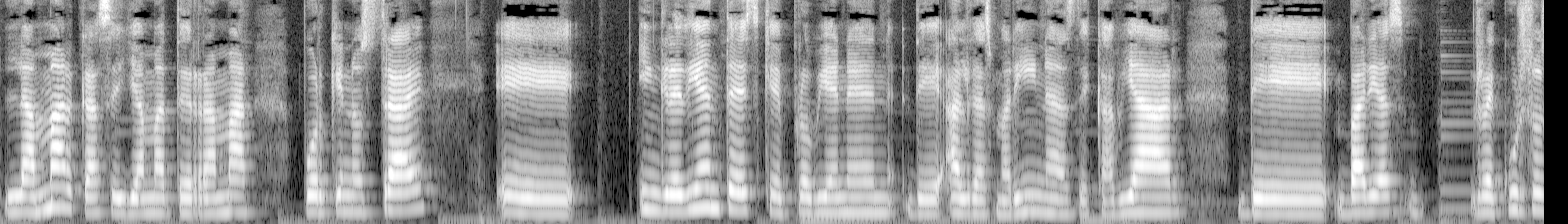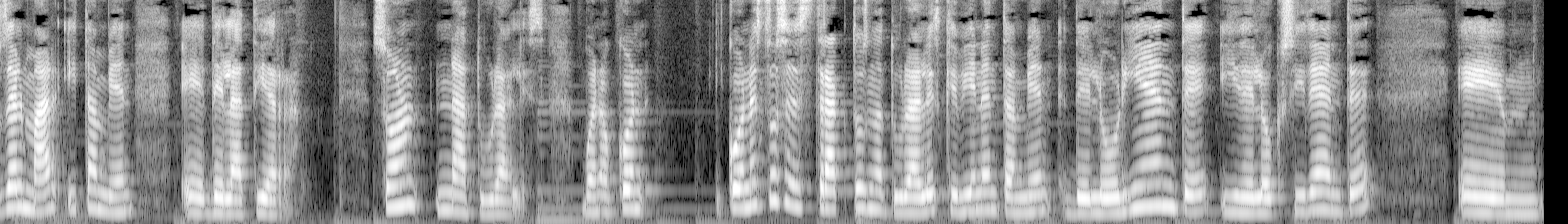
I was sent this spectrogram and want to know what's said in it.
la marca se llama Terramar, porque nos trae eh, ingredientes que provienen de algas marinas, de caviar, de varios recursos del mar y también eh, de la tierra. Son naturales. Bueno, con, con estos extractos naturales que vienen también del oriente y del occidente, em,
